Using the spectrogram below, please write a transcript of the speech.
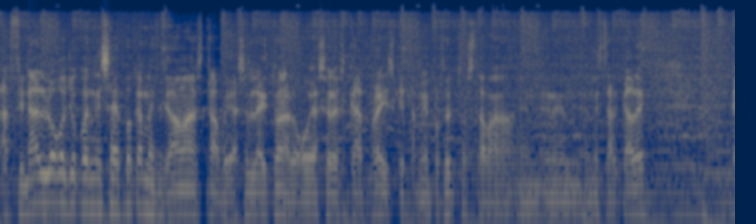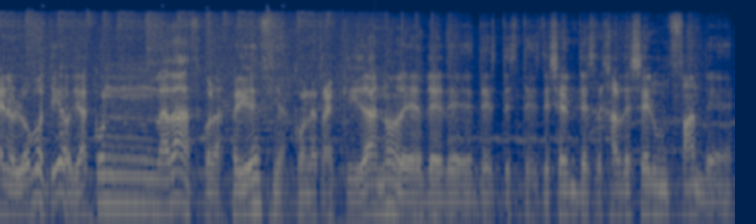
al final, luego yo con esa época me fijaba más, claro, voy a ser Daytona, luego voy a ser Scat Race, que también, por cierto, estaba en, en el- en este arcade. Pero luego, tío, ya con la edad, con la experiencia, con la tranquilidad, ¿no? De, de- de- de- ser, de dejar de ser un fan de,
